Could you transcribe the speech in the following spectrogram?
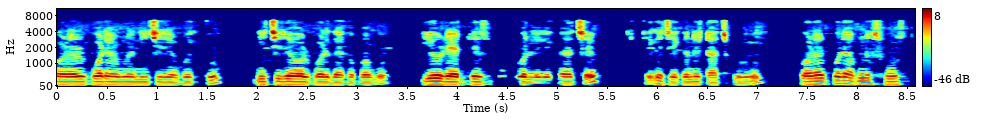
করার পরে আমরা নিচে যাব একটু। নিচে যাওয়ার পরে দেখা পাবো ইওর অ্যাড্রেস বলে লেখা আছে। ঠিক আছে, এখানে টাচ করব। করার পরে আপনার সমস্ত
